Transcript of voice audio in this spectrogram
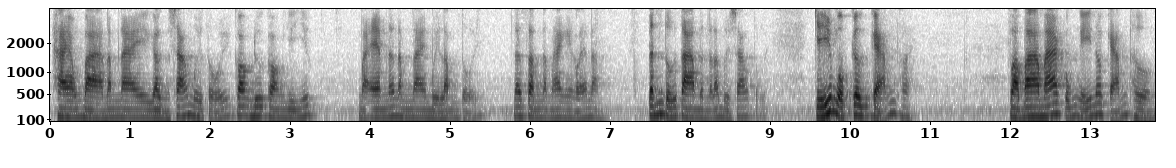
Hai ông bà năm nay gần 60 tuổi con đứa con duy nhất. Mà em nó năm nay 15 tuổi, nó sinh năm 2005 tính tuổi ta mình là 16 tuổi. Chỉ một cơn cảm thôi. Và ba má cũng nghĩ nó cảm thường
